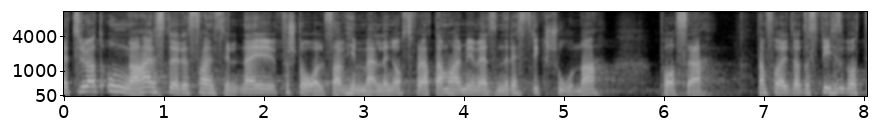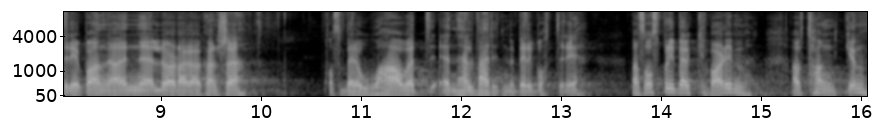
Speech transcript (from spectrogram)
Jeg tror at unger har større nei, forståelse av himmelen enn oss, for de har mye mer sånn restriksjoner på seg. De får ikke lov til å spise godteri på andre enn lørdager, kanskje. Og så bare wow, et, en hel verden med bare godteri. Mens oss blir bare kvalm av tanken.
